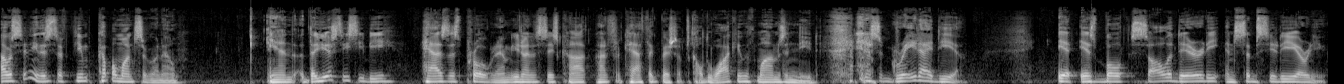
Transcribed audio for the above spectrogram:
i was sitting this a few couple months ago now and the usccb has this program united states conference of catholic bishops called walking with moms in need and it's a great idea it is both solidarity and subsidiarity.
